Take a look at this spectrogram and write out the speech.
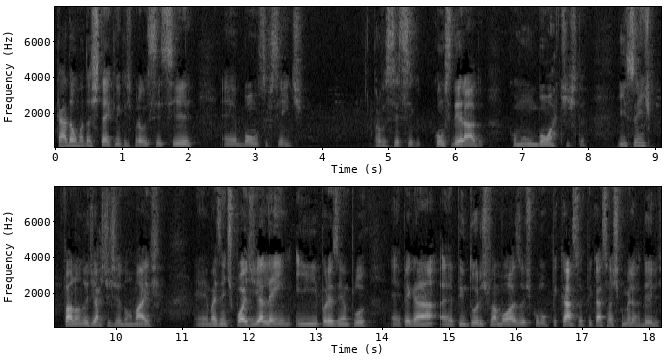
cada uma das técnicas para você ser é, bom o suficiente, para você ser considerado como um bom artista. Isso a gente falando de artistas normais, é, mas a gente pode ir além e, por exemplo, é, pegar é, pintores famosos como Picasso. Picasso eu acho que é o melhor deles.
